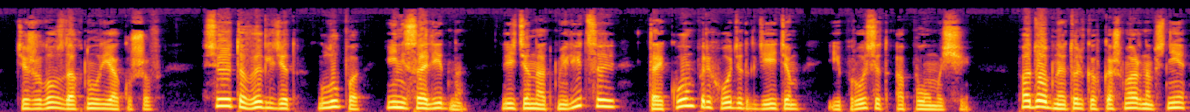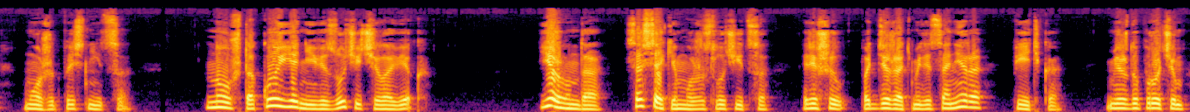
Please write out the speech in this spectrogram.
— тяжело вздохнул Якушев. «Все это выглядит глупо и несолидно. Лейтенант милиции тайком приходит к детям и просит о помощи. Подобное только в кошмарном сне может присниться. Но уж такой я невезучий человек». «Ерунда, со всяким может случиться», — решил поддержать милиционера Петька. «Между прочим,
